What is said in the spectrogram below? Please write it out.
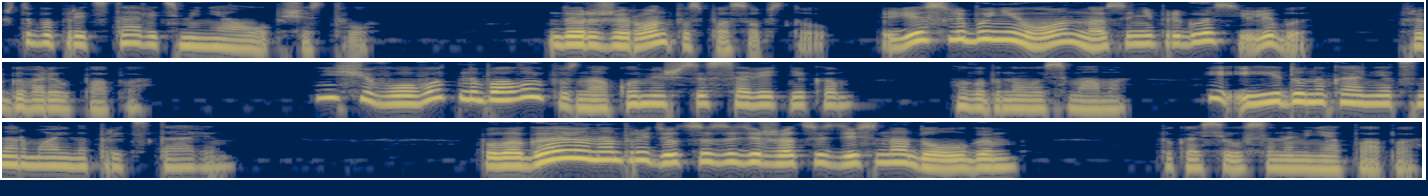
чтобы представить меня обществу. Доржерон поспособствовал. Если бы не он, нас и не пригласили бы, — проговорил папа. «Ничего, вот на балу и познакомишься с советником», — улыбнулась мама. «И Иду, наконец, нормально представим». «Полагаю, нам придется задержаться здесь надолго», — покосился на меня папа.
